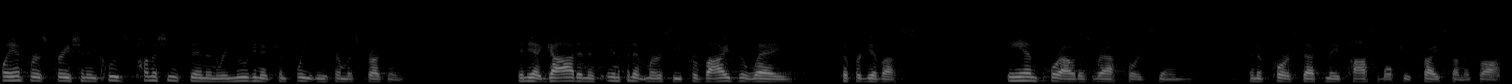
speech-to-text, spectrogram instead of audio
plan for his creation includes punishing sin and removing it completely from his presence. And yet, God, in his infinite mercy, provides a way to forgive us and pour out his wrath towards sin. And of course, that's made possible through Christ on the cross.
